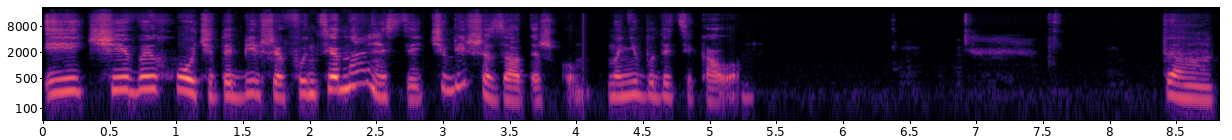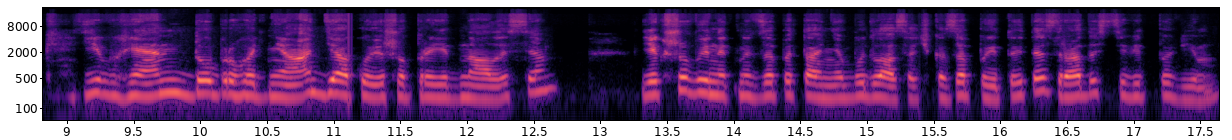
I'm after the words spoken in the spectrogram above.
І чи ви хочете більше функціональності, чи більше затишку? Мені буде цікаво. Так, Євген, доброго дня. Дякую, що приєдналися. Якщо виникнуть запитання, будь ласка, запитуйте, з радості відповім.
